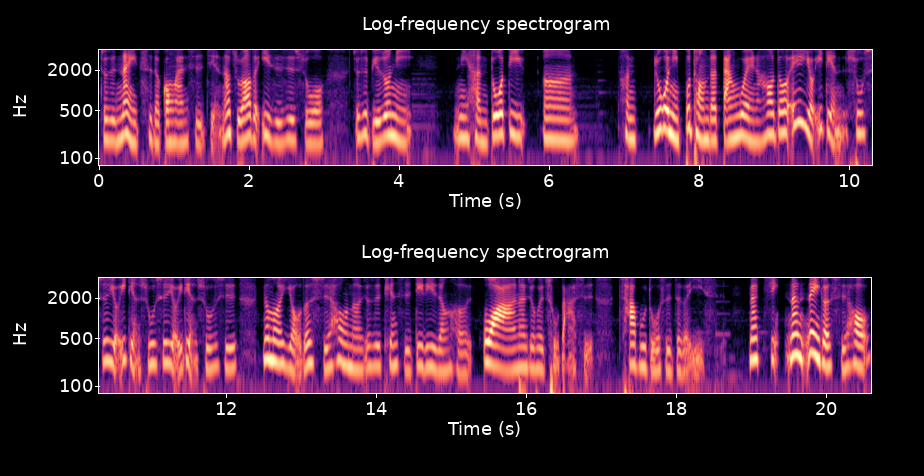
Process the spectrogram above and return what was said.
就是那一次的公安事件。那主要的意思是说，就是比如说你你很多地嗯。很，如果你不同的单位，然后都诶、有一点疏失，有一点疏失，有一点疏失，那么有的时候呢，就是天时地利人和，哇，那就会出大事，差不多是这个意思。那今那那个时候，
